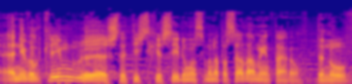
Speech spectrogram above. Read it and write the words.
A nível de crime, as estatísticas saíram a semana passada aumentaram, de novo,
